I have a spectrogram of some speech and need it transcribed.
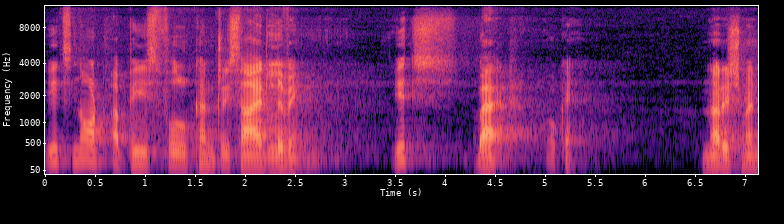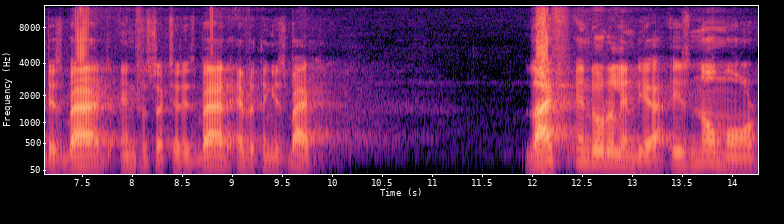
It's not a peaceful countryside living, it's bad, okay? Nourishment is bad, infrastructure is bad, everything is bad. Life in rural India is no more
